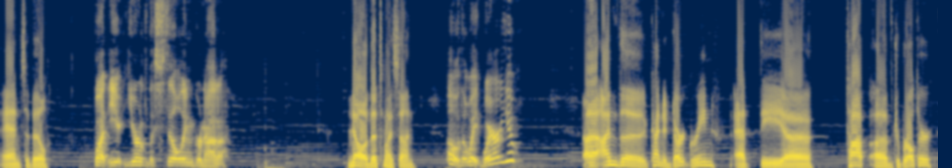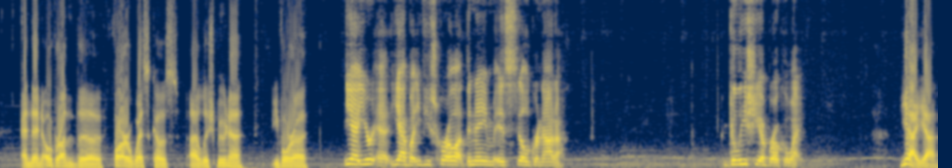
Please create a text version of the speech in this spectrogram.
and Seville. But you're still in Granada. No, that's my son. Oh, the wait, where are you? Uh, I'm the kind of dark green at the uh, top of Gibraltar, and then over on the far west coast, uh, Lisbona, Evora. Yeah, you're. Uh, yeah, but if you scroll up, the name is still Granada. Galicia broke away. Yeah, yeah.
